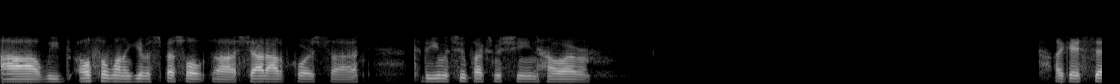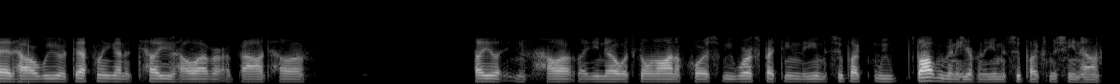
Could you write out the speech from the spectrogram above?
Uh, we also want to give a special uh, shout out, of course, uh, to the Human Suplex Machine, however. Like I said, however, we are definitely going to tell you, however, about how tell you how let you know what's going on. Of course, we were expecting the human suplex. We thought we were going to hear from the human suplex machine, however.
